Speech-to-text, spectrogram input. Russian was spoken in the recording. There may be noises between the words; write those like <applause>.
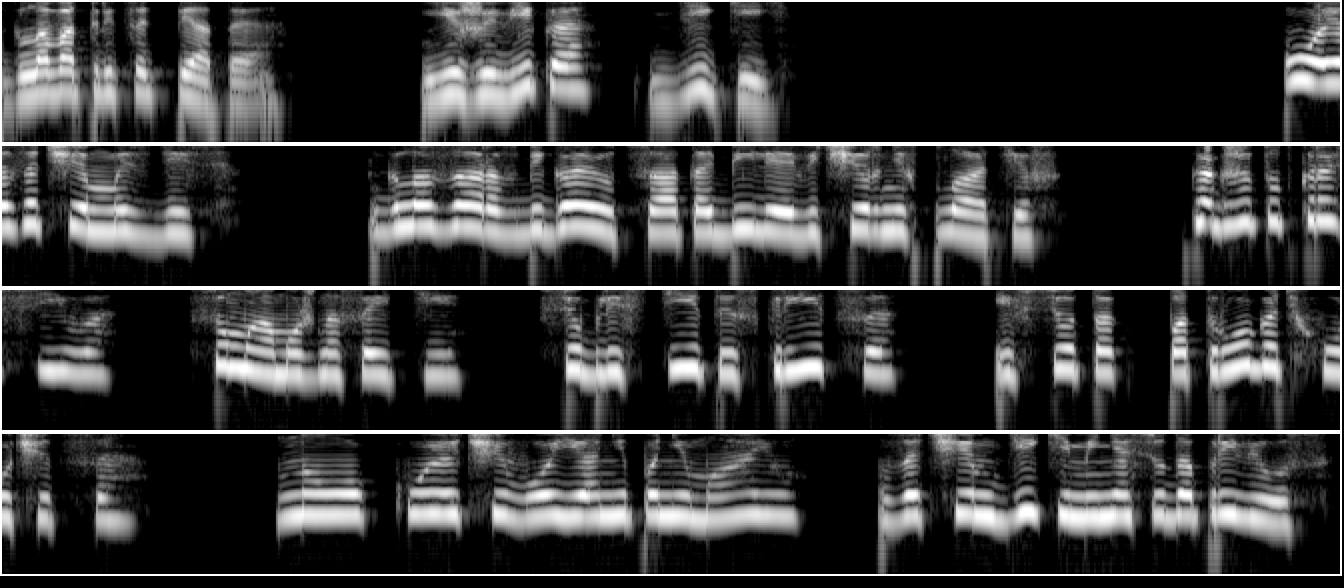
Глава 35. Ежевика Дикий. Ой, а зачем мы здесь? Глаза разбегаются от обилия вечерних платьев. Как же тут красиво. С ума можно сойти. Все блестит, искрится, и все так потрогать хочется. Но кое-чего я не понимаю. Зачем Дикий меня сюда привез?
